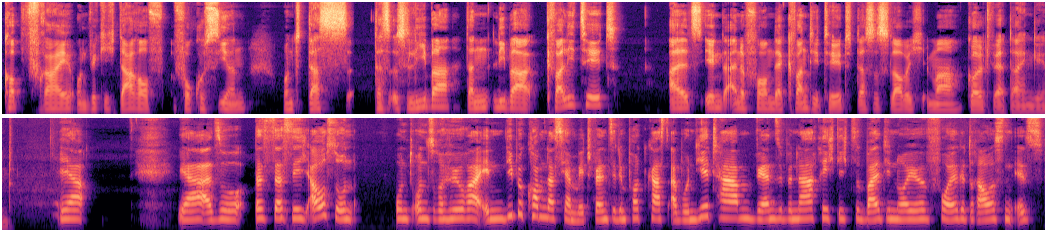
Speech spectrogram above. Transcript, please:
kopffrei und wirklich darauf fokussieren. Und das, das ist lieber, dann lieber Qualität als irgendeine Form der Quantität. Das ist, glaube ich, immer Gold wert dahingehend. Ja. Ja, also das, das sehe ich auch so. Und, und unsere HörerInnen, die bekommen das ja mit. Wenn sie den Podcast abonniert haben, werden sie benachrichtigt, sobald die neue Folge draußen ist.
